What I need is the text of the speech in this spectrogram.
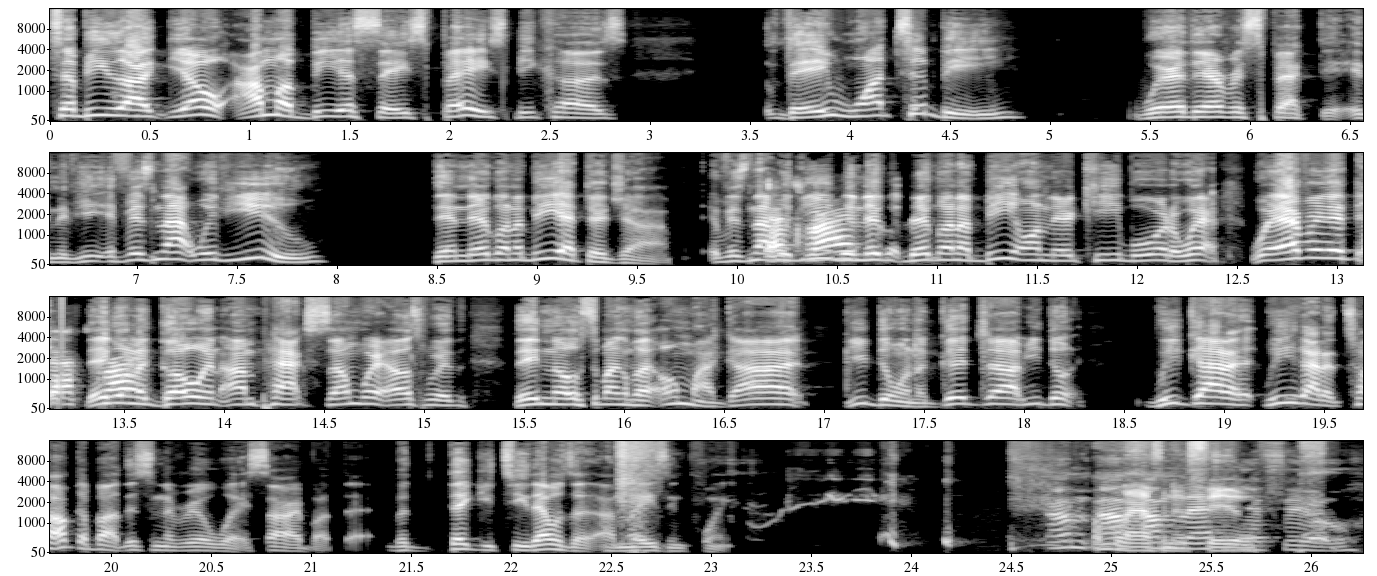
to be like, yo, I'm gonna be a safe space because they want to be where they're respected. And if you if it's not with you, then they're gonna be at their job. If it's not That's with you, then they're, they're gonna be on their keyboard or where, wherever they they're gonna go and unpack somewhere else where they know somebody like, oh my God, you're doing a good job. You doing we gotta we gotta talk about this in a real way. Sorry about that. But thank you, T. That was an amazing point. I'm, I'm I'm, laughing I'm at laughing Phil. at Phil.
